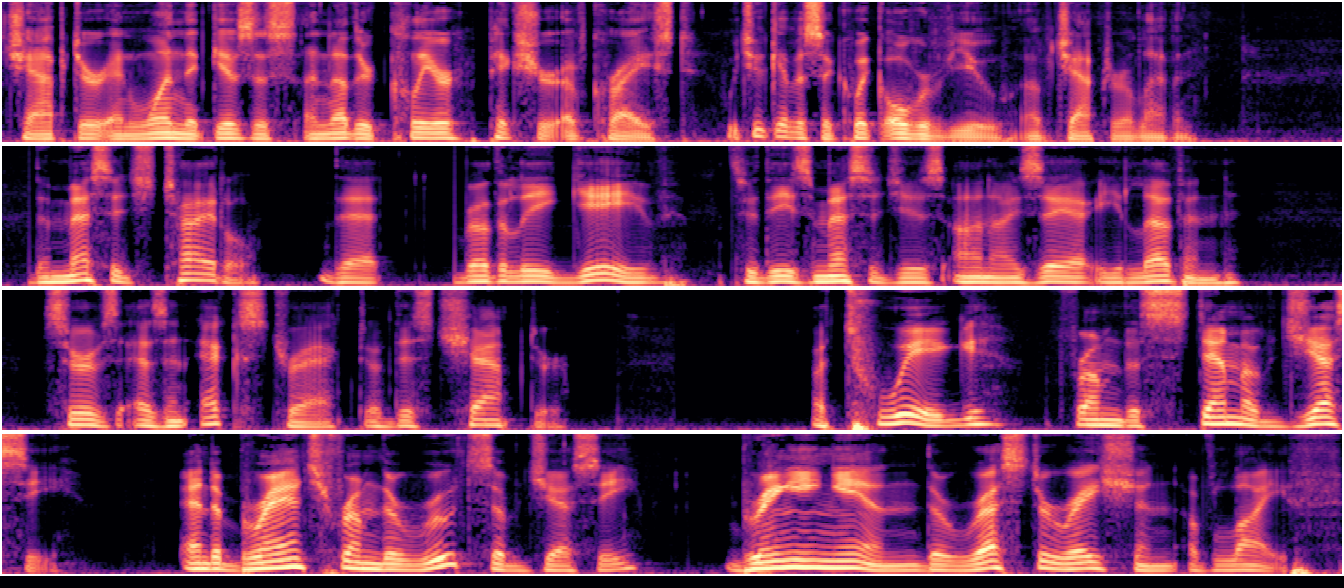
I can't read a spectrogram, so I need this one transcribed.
chapter and one that gives us another clear picture of Christ. Would you give us a quick overview of chapter 11? The message title that Brother Lee gave to these messages on Isaiah 11 serves as an extract of this chapter. A twig from the stem of Jesse, and a branch from the roots of Jesse, bringing in the restoration of life,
